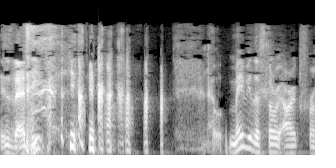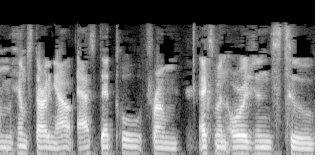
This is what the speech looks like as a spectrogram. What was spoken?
Is that deep? No. Maybe the story arc from him starting out as Deadpool from X Men Origins to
